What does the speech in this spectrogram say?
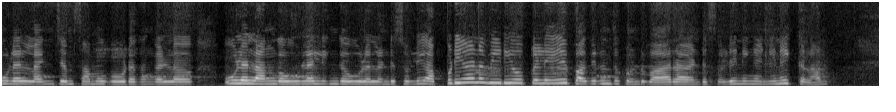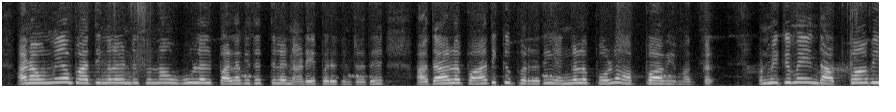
ஊழல் லஞ்சம் சமூக ஊடகங்கள்ல ஊழல் அங்க ஊழல் இங்க ஊழல் என்று சொல்லி அப்படியான வீடியோக்களையே பகிர்ந்து கொண்டு வாரா என்று சொல்லி நீங்க நினைக்கலாம். ஆனா உண்மையா பாத்தீங்களா சொன்னா ஊழல் பல விதத்துல நடைபெறுகின்றது. அதால பாதிக்கப்படுறது எங்களை போல அப்பாவி மக்கள். உண்மைக்குமே இந்த அப்பாவி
